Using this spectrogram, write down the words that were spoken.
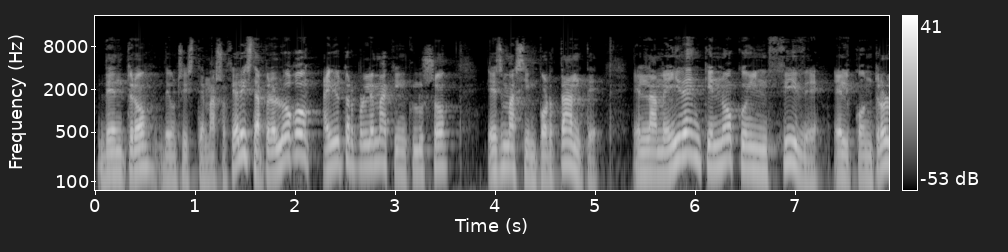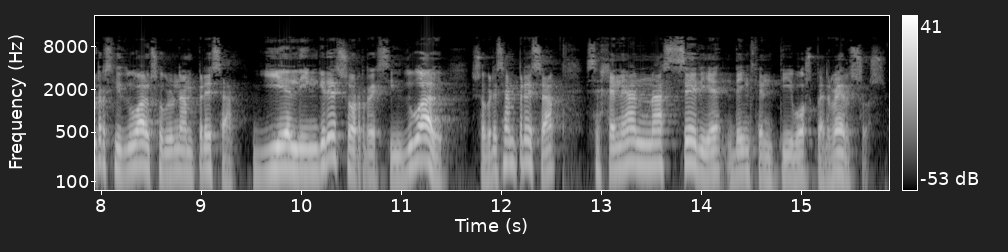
dentro de un sistema socialista. Pero luego hay otro problema que incluso es más importante. En la medida en que no coincide el control residual sobre una empresa y el ingreso residual sobre esa empresa, se generan una serie de incentivos perversos.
